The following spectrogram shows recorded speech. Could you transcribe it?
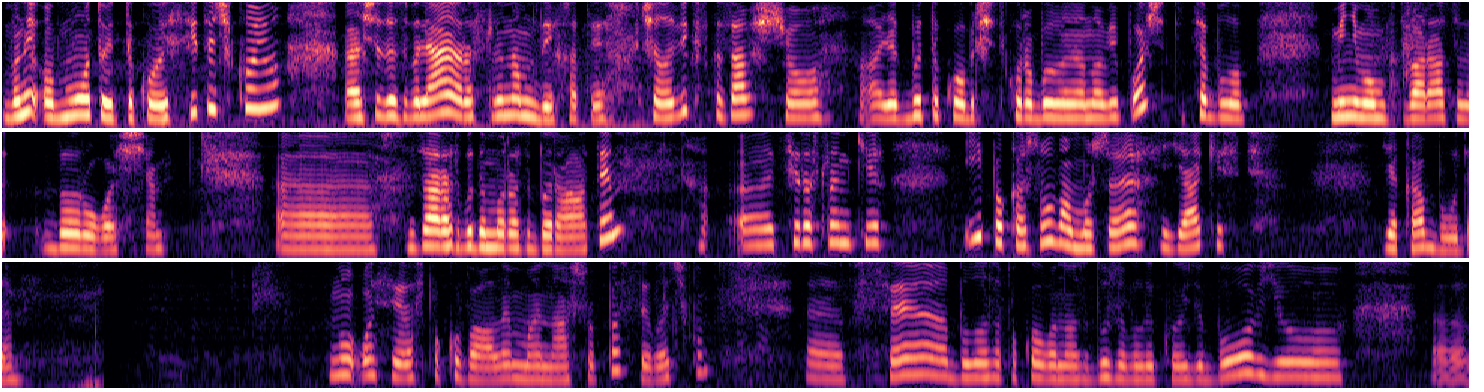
вони обмотують такою сіточкою, е, що дозволяє рослинам дихати. Чоловік сказав, що е, якби таку обрешітку робили на новій пошті, то це було б мінімум в два рази дорожче. Е, Зараз будемо розбирати е, ці рослинки і покажу вам уже якість, яка буде. Ну, ось і розпакували ми нашу посилочку. Е, Все було запаковано з дуже великою любов'ю. Е,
